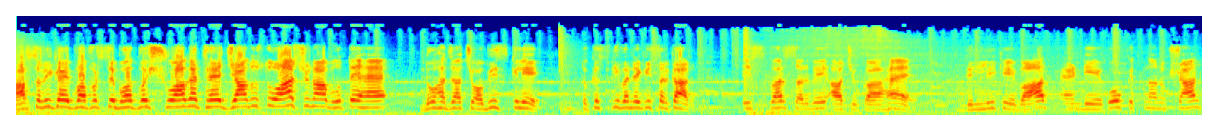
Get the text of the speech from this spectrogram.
आप सभी का एक बार फिर से बहुत बहुत स्वागत है। जहाँ दोस्तों, आज चुनाव होते हैं 2024 के लिए। तो किसकी बनेगी सरकार? इस पर सर्वे आ चुका है। दिल्ली के बाद एनडीए को कितना नुकसान?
